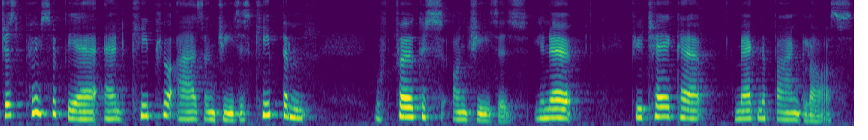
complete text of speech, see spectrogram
just persevere and keep your eyes on Jesus, keep them your focus on Jesus. You know, if you take a magnifying glass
